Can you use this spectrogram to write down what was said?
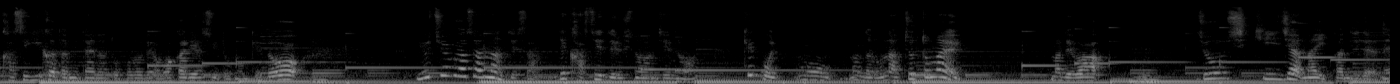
稼ぎ方みたいなところでは分かりやすいと思うけど YouTuber さんなんてさで稼いでる人なんていうのは結構もうなんだろうなちょっと前まではうん常識じゃない感じだよね。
